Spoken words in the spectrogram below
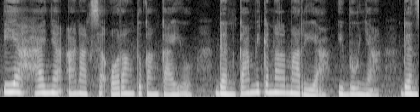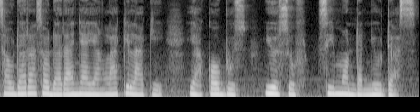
Ia hanya anak seorang tukang kayu, dan kami kenal Maria, ibunya, dan saudara-saudaranya yang laki-laki, Yakobus, Yusuf, Simon, dan Yudas.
